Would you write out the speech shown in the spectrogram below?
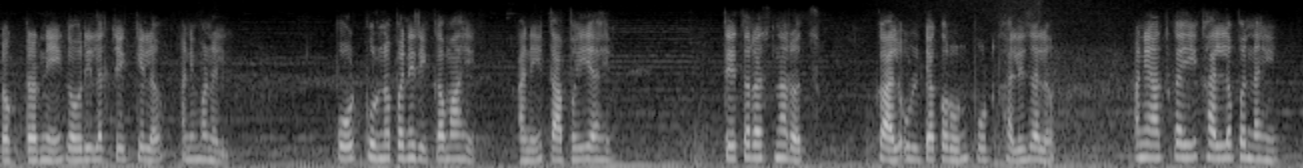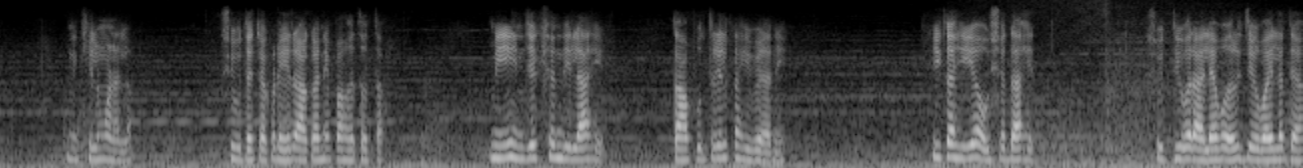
डॉक्टरने गौरीला चेक केलं आणि म्हणाली पोट पूर्णपणे रिकाम आहे आणि तापही आहे. ते तर असणारच. काल उलट्या करून पोट खाली झालं. आणि आज काही खाल्लं पण नाही निखिल म्हणाला. शिव त्याच्याकडे रागाने पाहत होता. मी इंजेक्शन दिलं आहे. ताप उतरेल काही वेळाने. ही काही औषधं आहेत. शुद्धीवर आल्यावर जेवायला द्या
